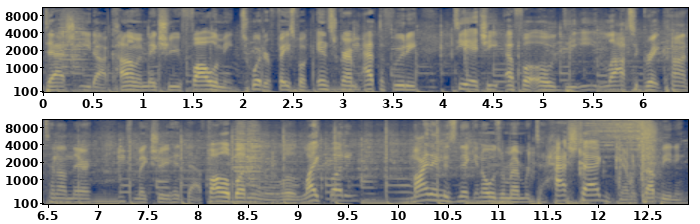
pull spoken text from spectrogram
dash E.com. And make sure you follow me Twitter, Facebook, Instagram at the foodie, T H E F O O D E. Lots of great content on there. So make sure you hit that follow button and a little like button. My name is Nick, and always remember to hashtag never stop eating.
